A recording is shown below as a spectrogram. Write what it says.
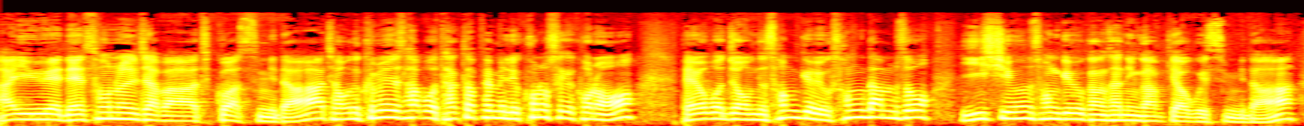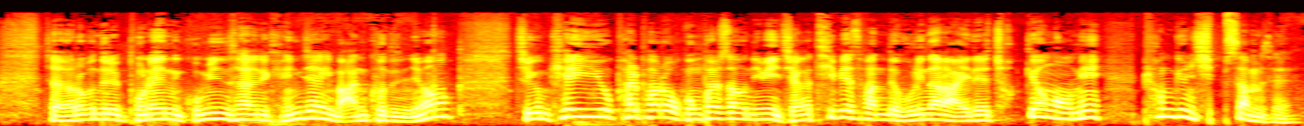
아이유의 내 손을 잡아 듣고 왔습니다. 자, 오늘 금요일 사부 닥터 패밀리 코너 속의 코너 배워본 적 없는 성교육 성담소 이시훈 성교육 강사님과 함께하고 있습니다. 자, 여러분들이 보낸 고민 사연이 굉장히 많거든요. 지금 K6885084님이 제가 TV에서 봤는데 우리나라 아이들의 첫 경험이 평균 13세.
